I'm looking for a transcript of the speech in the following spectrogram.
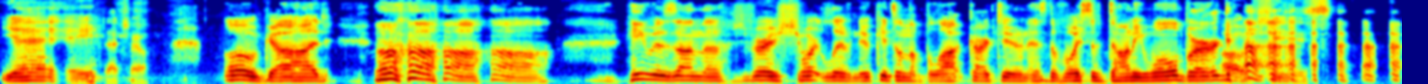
Yay. that show. Oh, God. he was on the very short lived New Kids on the Block cartoon as the voice of Donnie Wahlberg. Oh, jeez.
